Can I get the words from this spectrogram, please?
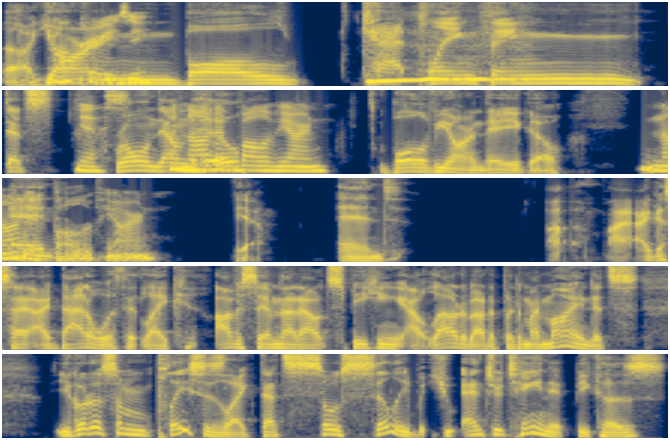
uh yarn ball cat playing thing that's yes rolling down a the hill. ball of yarn. Ball of yarn there you go. Not and, a ball of yarn. Yeah. And I, I, guess I, I, battle with it. Like, obviously, I'm not out speaking out loud about it, but in my mind, it's you go to some places like that's so silly, but you entertain it because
